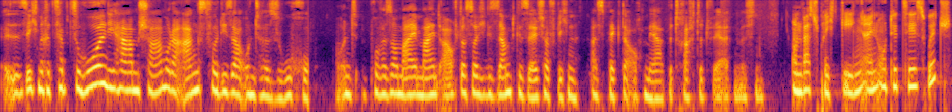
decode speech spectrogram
sich ein Rezept zu holen. Die haben Scham oder Angst vor dieser Untersuchung. Und Professor May meint auch, dass solche gesamtgesellschaftlichen Aspekte auch mehr betrachtet werden müssen. Und was spricht gegen einen OTC-Switch?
